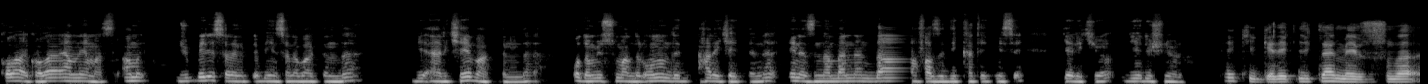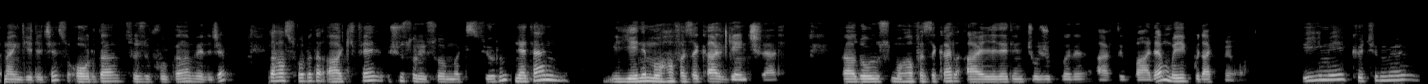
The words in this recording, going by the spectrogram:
kolay kolay anlayamazsın. Ama cübbeli sarıklı bir insana baktığında, bir erkeğe baktığında o da Müslümandır. Onun da hareketlerine en azından benden daha fazla dikkat etmesi gerekiyor diye düşünüyorum. Peki gereklilikler mevzusuna hemen geleceğiz. Orada sözü Furkan'a vereceğim. Daha sonra da Akif'e şu soruyu sormak istiyorum. Neden yeni muhafazakar gençler, daha doğrusu muhafazakar ailelerin çocukları artık badem bıyık bırakmıyorlar? İyi mi, kötü mü?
